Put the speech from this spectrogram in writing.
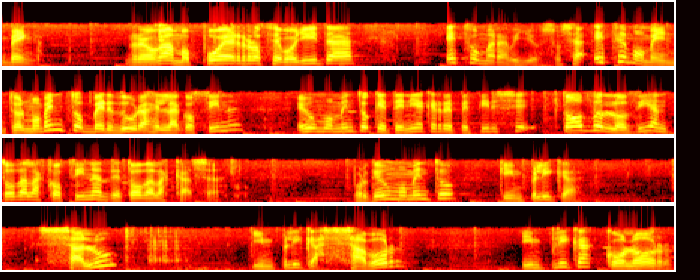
Venga, rehogamos puerro, cebollita. Esto es maravilloso. O sea, este momento, el momento verduras en la cocina, es un momento que tenía que repetirse todos los días en todas las cocinas de todas las casas. Porque es un momento que implica salud, implica sabor, implica color.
